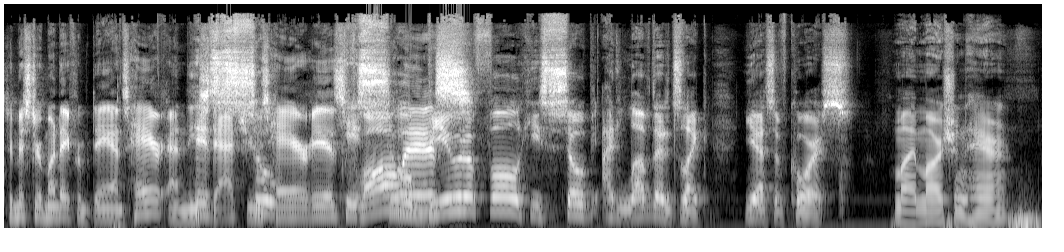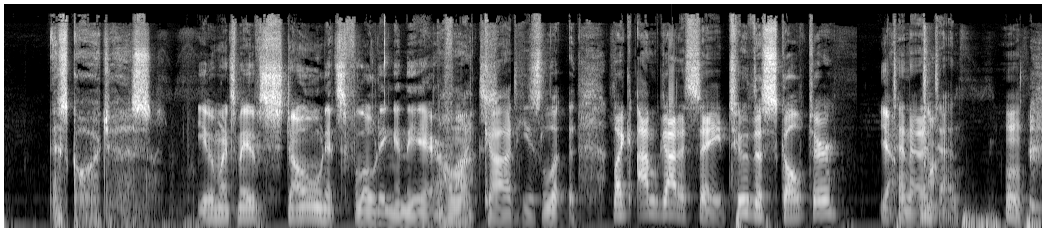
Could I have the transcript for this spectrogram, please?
to Mr. Monday from Dan's hair, and the His statue's so- hair is He's flawless. so beautiful. He's so. Be- I love that it's like, yes, of course, my Martian hair is gorgeous. Even when it's made of stone, it's floating in the air. Oh my god, he's lo- like I'm gotta say to the sculptor, Yeah, ten out of Mwah. ten.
